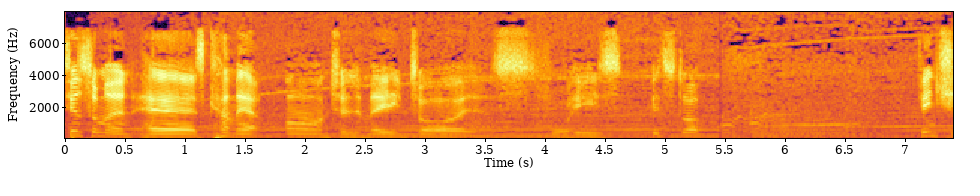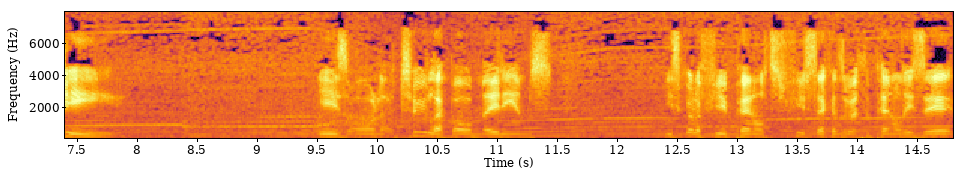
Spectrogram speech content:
Tinselman has come out onto the medium tyres for his pit stop. Finchy is on two lap old mediums. He's got a few penalties, few seconds worth of penalties there.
